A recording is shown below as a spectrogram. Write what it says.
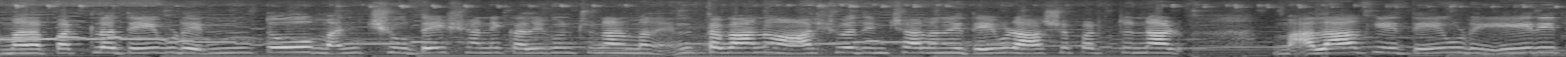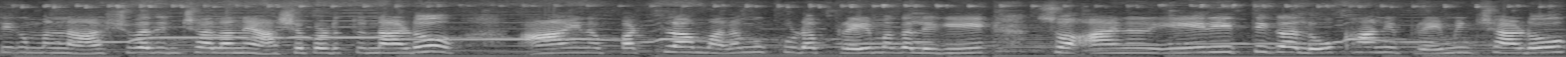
మన పట్ల దేవుడు ఎంతో మంచి ఉద్దేశాన్ని కలిగి ఉంటున్నాడు. మనం ఎంతగానో ఆశీర్వదించాలని దేవుడు ఆశపడుతున్నాడు. అలాగే దేవుడు ఏ రీతిగా మనల్ని ఆశీర్వదించాలని ఆశపడుతున్నాడో ఆయన పట్ల మనము కూడా ప్రేమ కలిగి సో ఆయన ఏ రీతిగా లోకాన్ని ప్రేమించాడో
